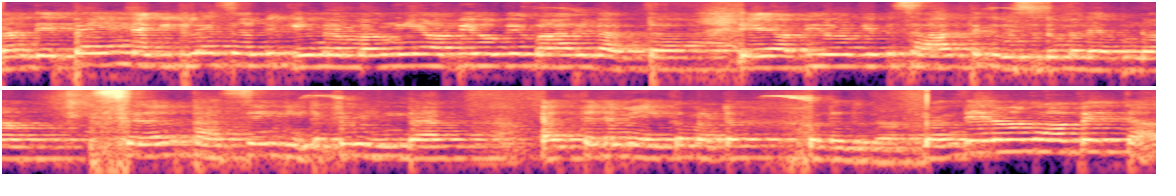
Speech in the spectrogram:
මම දෙපැයින් නැගිටලා සර්ට කියනවා මම ඒ අභියෝගය බාරගත්තා. ඒ අභියෝගයට සාර්ථක විසඳුම ලැබුණා. සර් පස්සෙන් හිටපු හින්දා ඇත්තට මේක මට හොඳ දුනා. මම දෙනවා කවපෙත්තා.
